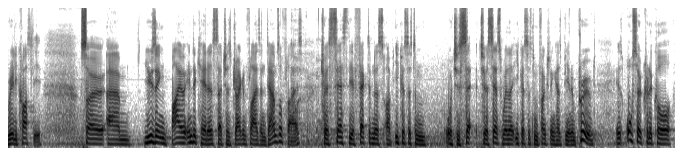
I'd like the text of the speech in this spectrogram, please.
really costly. So um, using bioindicators such as dragonflies and damselflies to assess the effectiveness of ecosystem or to, to assess whether ecosystem functioning has been improved is also a critical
